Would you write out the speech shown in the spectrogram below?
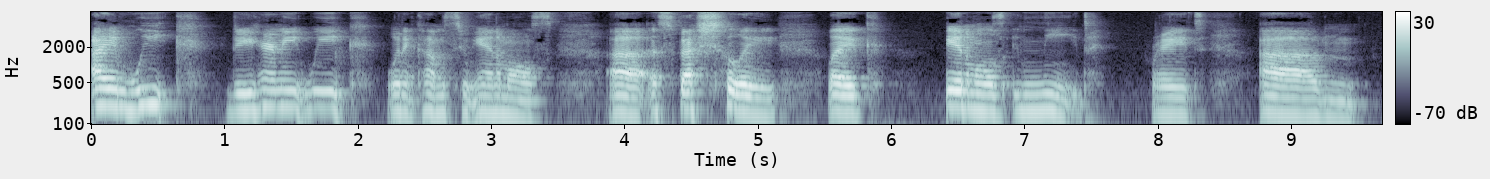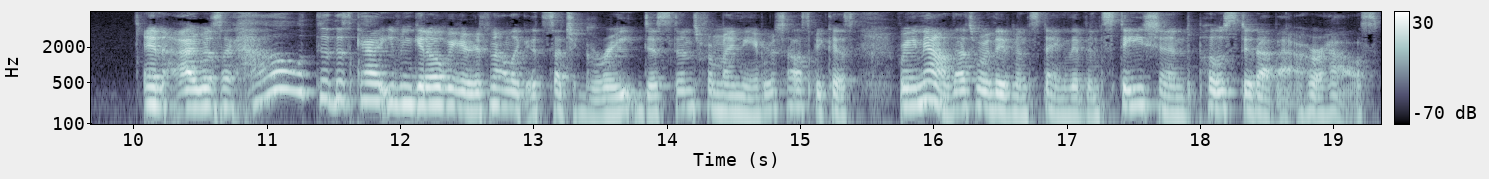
I am weak. Do you hear me? Weak when it comes to animals, uh, especially like animals in need, right? Um, and I was like, how did this cat even get over here? It's not like it's such a great distance from my neighbor's house because right now that's where they've been staying. They've been stationed, posted up at her house,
